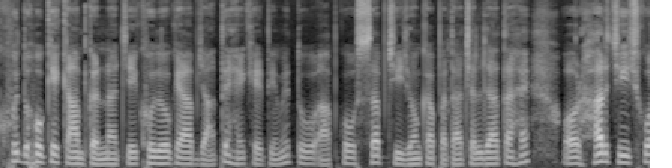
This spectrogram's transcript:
खुद होके काम करना चाहिए खुद होके आप जाते हैं खेती में तो आपको सब चीज़ों का पता चल जाता है और हर चीज़ को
